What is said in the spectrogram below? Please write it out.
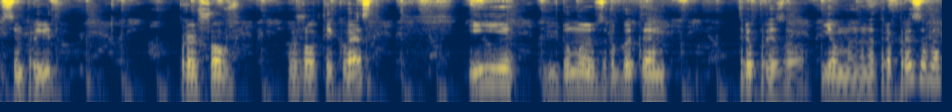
Всім привіт! Пройшов жовтий квест і думаю зробити три призови. Є в мене на три призови.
